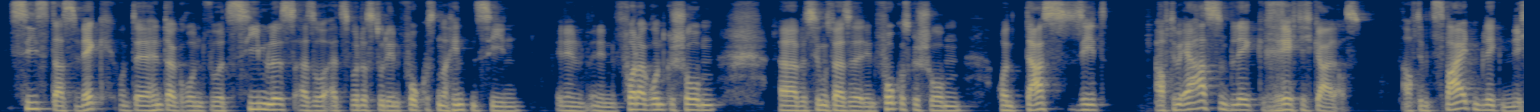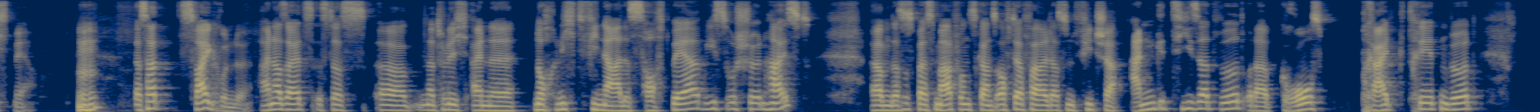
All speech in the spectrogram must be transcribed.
ziehst das weg und der Hintergrund wird seamless, also als würdest du den Fokus nach hinten ziehen, in den, in den Vordergrund geschoben, äh, beziehungsweise in den Fokus geschoben. Und das sieht auf dem ersten Blick richtig geil aus. Auf dem zweiten Blick nicht mehr. Mhm. Das hat zwei Gründe. Einerseits ist das äh, natürlich eine noch nicht finale Software, wie es so schön heißt. Ähm, das ist bei Smartphones ganz oft der Fall, dass ein Feature angeteasert wird oder groß breit getreten wird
